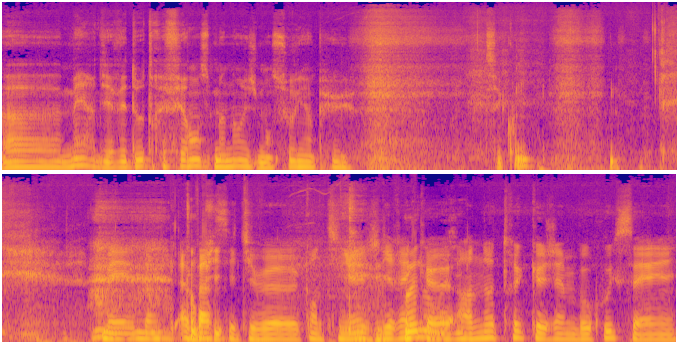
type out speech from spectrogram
merde, il y avait d'autres références maintenant et je m'en souviens plus. C'est con. Mais donc, à part si tu veux continuer, je dirais qu'un autre truc que j'aime beaucoup, c'est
